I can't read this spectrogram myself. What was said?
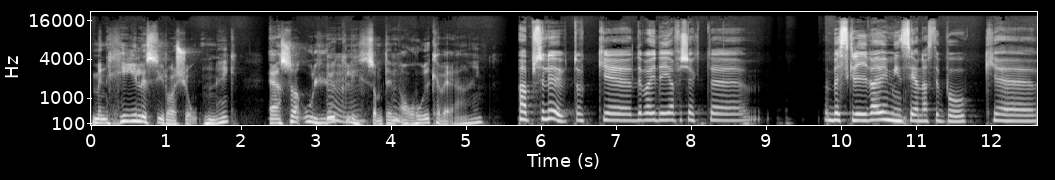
Men hele situationen ikke, er så ulykkelig, mm. som den mm. overhovedet kan være. Ikke? Absolut, och eh, det var ju det jag försökte beskriva i min senaste bok. Eh,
